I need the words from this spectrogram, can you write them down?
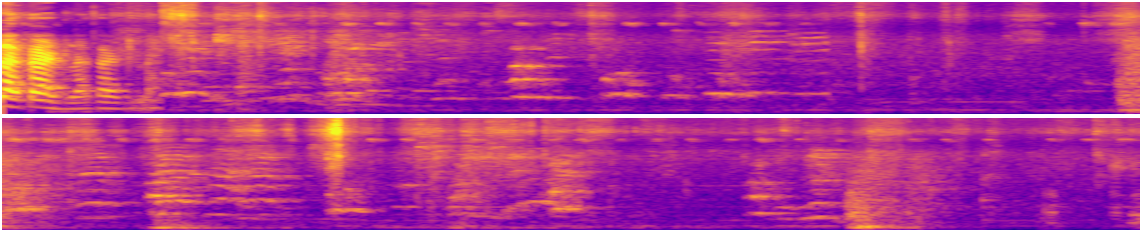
काढला काढला काढला. ओके.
